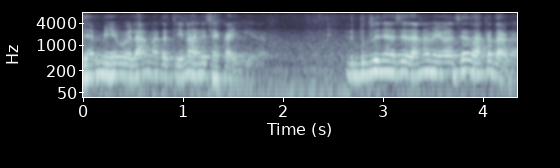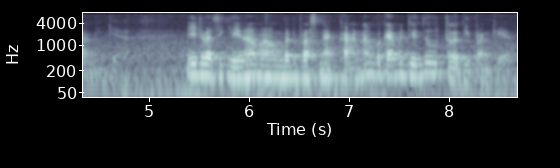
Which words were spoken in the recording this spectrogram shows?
දැන් මෙහෙම වෙලා මට තියෙන හරි සැකයි කියලා. ඉතින් බුදුරජාණන්සේ දන්නා මේ වංශය සකදාගාමි කියලා. ඊට පස්සේ කියනවා මම උඹට ප්‍රශ්නයක් අහන්න. උඹ කැමති විදිහට උත්තර දීපන් කියලා.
